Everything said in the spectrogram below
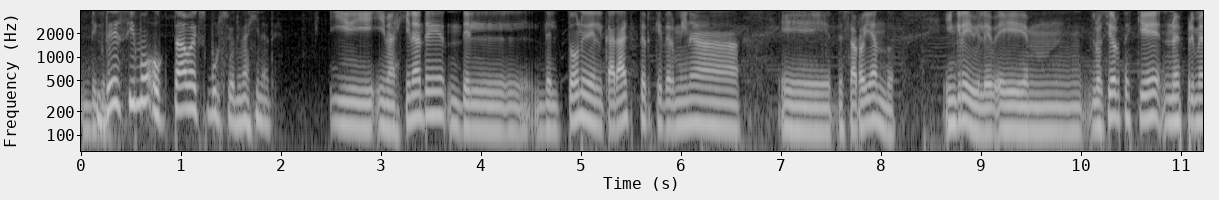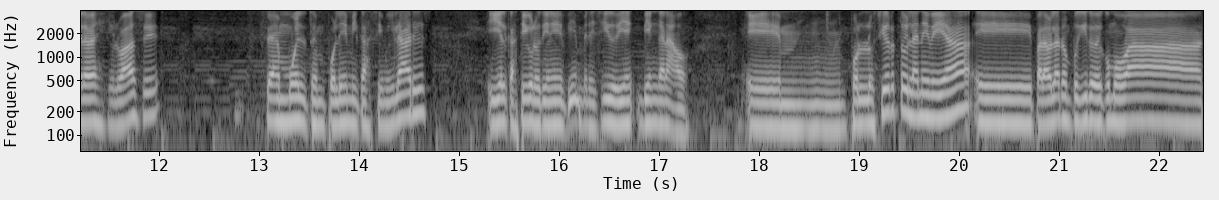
Décimo octava expulsión, imagínate. Y imagínate del, tono y del carácter que termina eh, desarrollando. Increíble. Eh, lo cierto es que no es primera vez que lo hace. Se ha envuelto en polémicas similares y el castigo lo tiene bien merecido y bien, ganado. Eh, por lo cierto, la NBA, para hablar un poquito de cómo va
